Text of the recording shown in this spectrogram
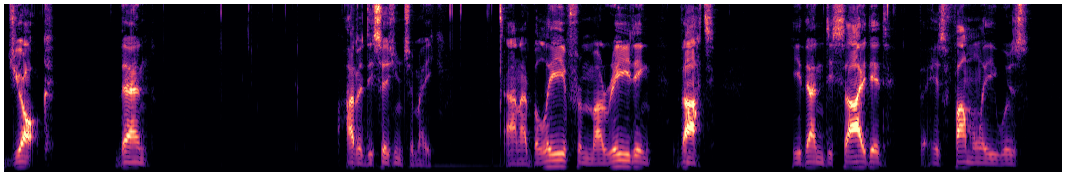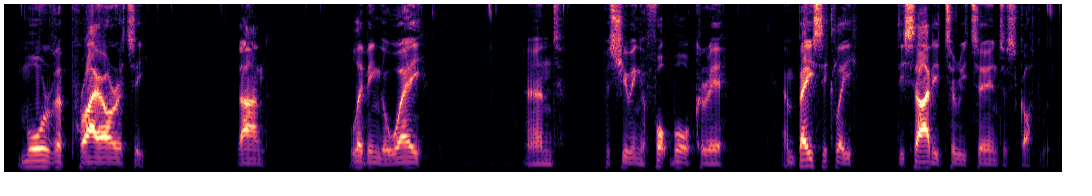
Jock then had a decision to make. And I believe from my reading that he then decided that his family was more of a priority than living away and pursuing a football career and basically decided to return to Scotland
